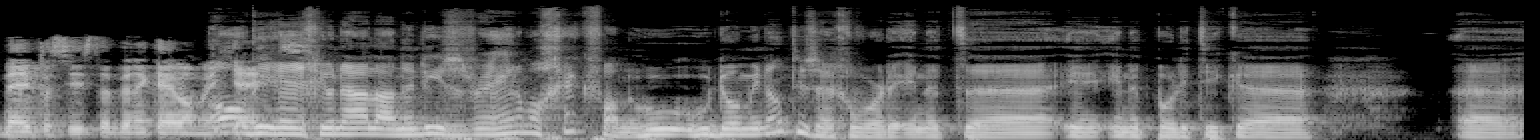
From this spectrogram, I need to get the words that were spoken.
nee, precies, daar ben ik helemaal mee Al die regionale analyses er helemaal gek van, hoe, hoe dominant die zijn geworden in het, uh, in, in het politieke uh,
